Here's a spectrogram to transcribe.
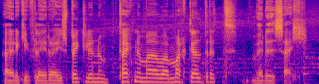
Það er ekki fleira í speiklinum. Tæknum að það var Mark Eldrett. Verðið sæl.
